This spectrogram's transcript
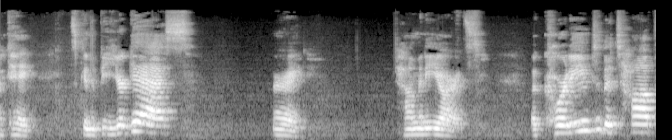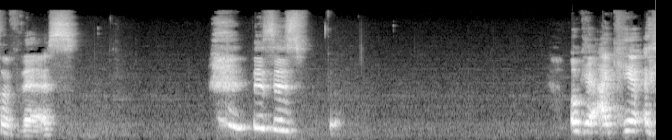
Okay, it's going to be your guess. All right. How many yards? According to the top of this, this is. Okay, I can't.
